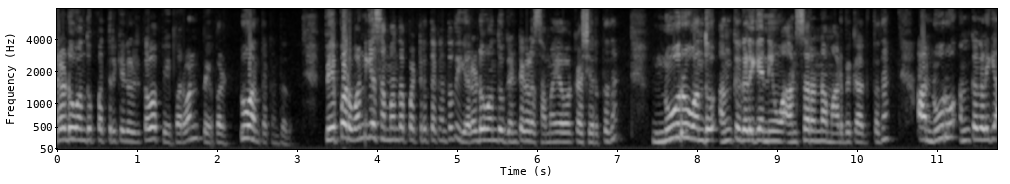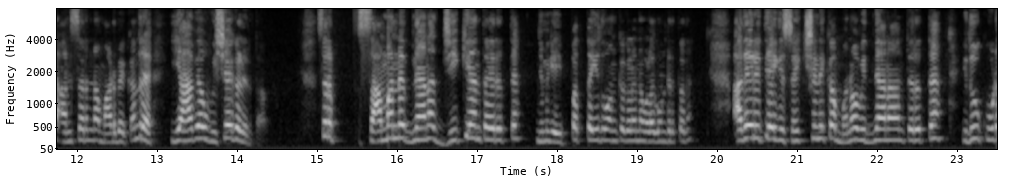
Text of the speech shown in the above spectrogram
ಎರಡು ಒಂದು ಪತ್ರಿಕೆಗಳಿರ್ತಾವ ಪೇಪರ್ ಒನ್, ಪೇಪರ್ ಟೂ ಅಂತಕ್ಕಂಥದ್ದು. ಪೇಪರ್ ಒನ್ಗೆ ಸಂಬಂಧಪಟ್ಟಿರ್ತಕ್ಕಂಥದ್ದು ಎರಡು ಒಂದು ಗಂಟೆಗಳ ಸಮಯಾವಕಾಶ ಇರ್ತದೆ. ನೂರು ಒಂದು ಅಂಕಗಳಿಗೆ ನೀವು ಆನ್ಸರನ್ನು ಮಾಡಬೇಕಾಗ್ತದೆ. ಆ ನೂರು ಅಂಕಗಳಿಗೆ ಆನ್ಸರನ್ನು ಮಾಡಬೇಕಂದ್ರೆ ಯಾವ್ಯಾವ ವಿಷಯಗಳಿರ್ತಾವೆ? ಸರ್ ಸಾಮಾನ್ಯ ಜ್ಞಾನ ಜಿ ಕೆ ಅಂತ ಇರುತ್ತೆ. ನಿಮಗೆ ಇಪ್ಪತ್ತೈದು ಅಂಕಗಳನ್ನು ಒಳಗೊಂಡಿರ್ತದೆ. ಅದೇ ರೀತಿಯಾಗಿ ಶೈಕ್ಷಣಿಕ ಮನೋವಿಜ್ಞಾನ ಅಂತ ಇರುತ್ತೆ. ಇದು ಕೂಡ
